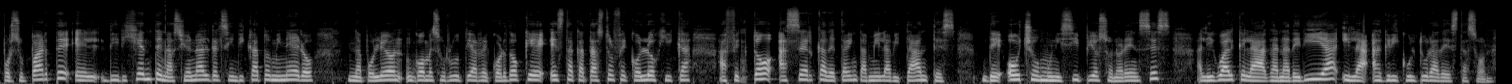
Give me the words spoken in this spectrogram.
Por su parte, el dirigente nacional del sindicato minero, Napoleón Gómez Urrutia, recordó que esta catástrofe ecológica afectó a cerca de 30.000 habitantes de ocho municipios sonorenses, al igual que la ganadería y la agricultura de esta zona.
